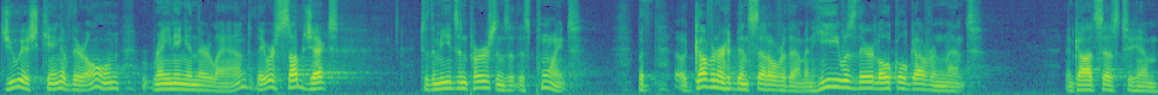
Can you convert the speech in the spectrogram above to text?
Jewish king of their own reigning in their land. They were subject to the Medes and Persians at this point. But a governor had been set over them, and he was their local government. And God says to him,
